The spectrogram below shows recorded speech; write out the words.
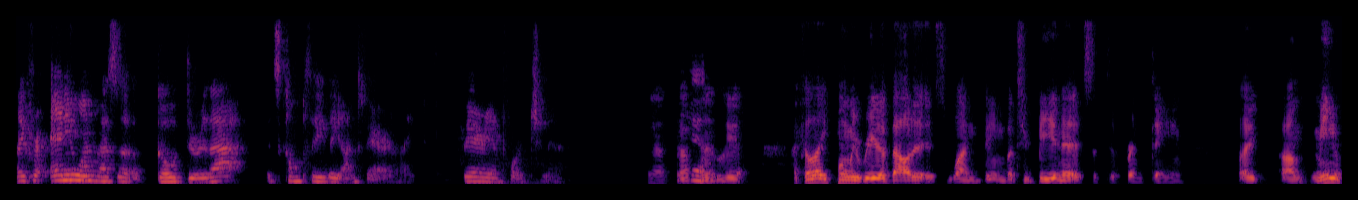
Like for anyone who has to go through that it's completely unfair and like very unfortunate. Yeah definitely. Yeah. i feel like when we read about it it's one thing but to be in it it's a different thing. Like um me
